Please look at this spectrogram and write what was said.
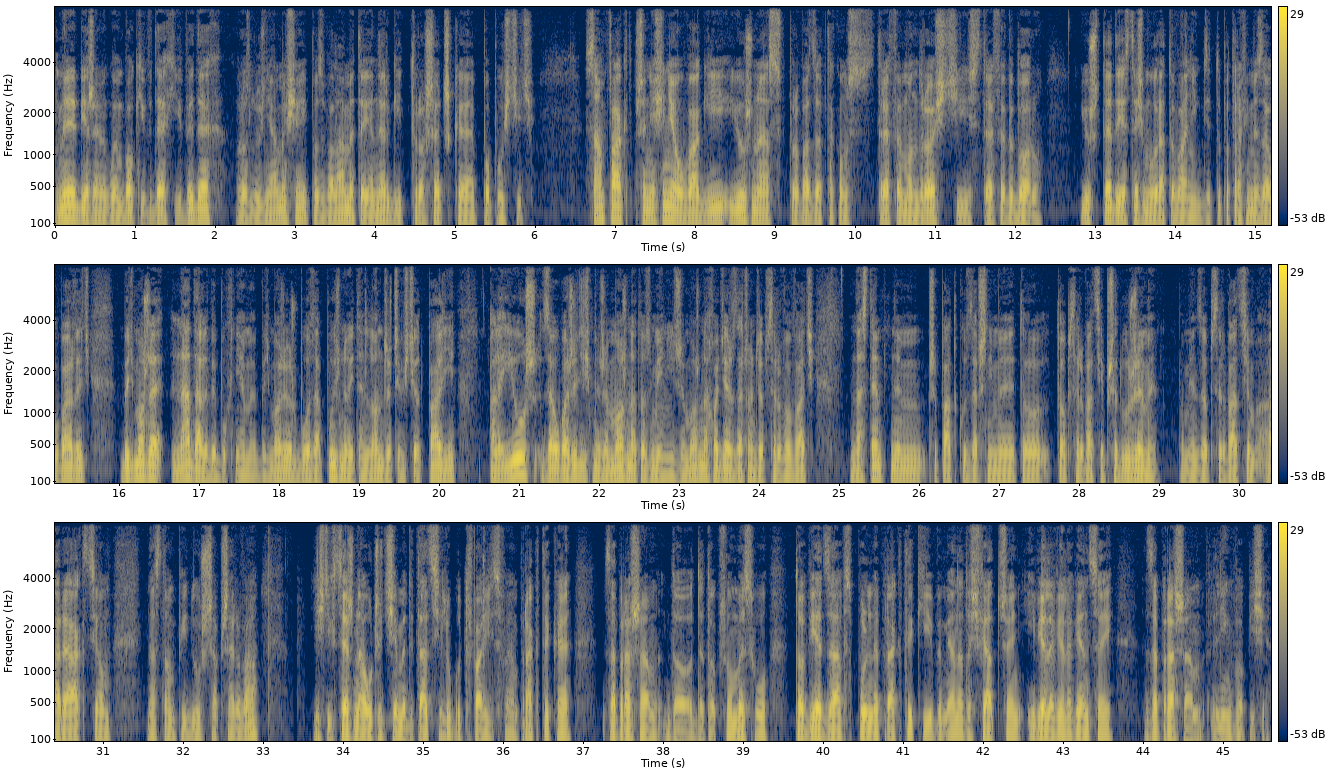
My bierzemy głęboki wdech i wydech, rozluźniamy się i pozwalamy tej energii troszeczkę popuścić. Sam fakt przeniesienia uwagi już nas wprowadza w taką strefę mądrości, strefę wyboru. Już wtedy jesteśmy uratowani, gdy to potrafimy zauważyć. Być może nadal wybuchniemy, być może już było za późno i ten ląd rzeczywiście odpali, ale już zauważyliśmy, że można to zmienić, że można chociaż zacząć obserwować. W następnym przypadku zaczniemy to, to obserwację przedłużymy. Pomiędzy obserwacją a reakcją nastąpi dłuższa przerwa. Jeśli chcesz nauczyć się medytacji lub utrwalić swoją praktykę, zapraszam do detoksu umysłu. To wiedza, wspólne praktyki, wymiana doświadczeń i wiele, wiele więcej. Zapraszam, link w opisie.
